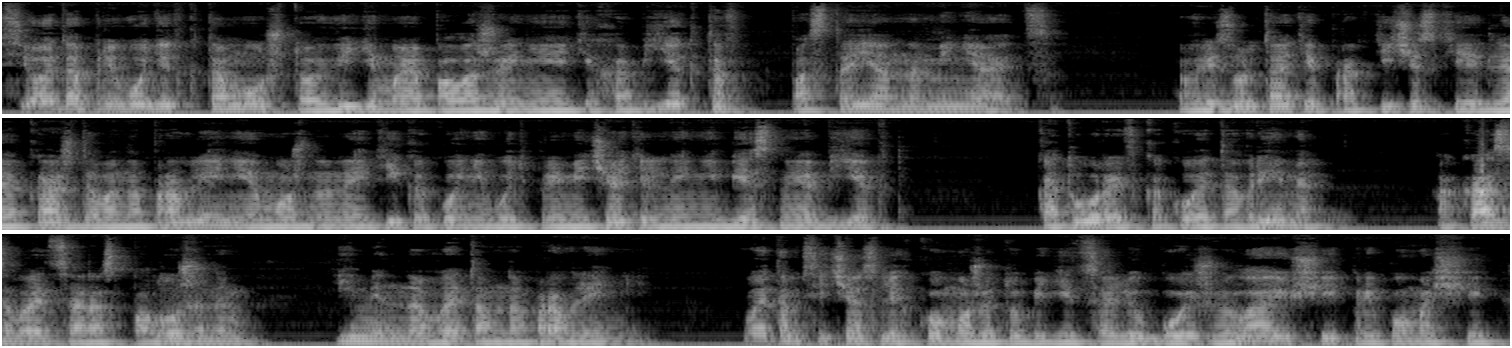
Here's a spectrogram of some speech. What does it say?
Все это приводит к тому, что видимое положение этих объектов постоянно меняется. В результате практически для каждого направления можно найти какой-нибудь примечательный небесный объект, который в какое-то время оказывается расположенным именно в этом направлении. В этом сейчас легко может убедиться любой желающий при помощи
